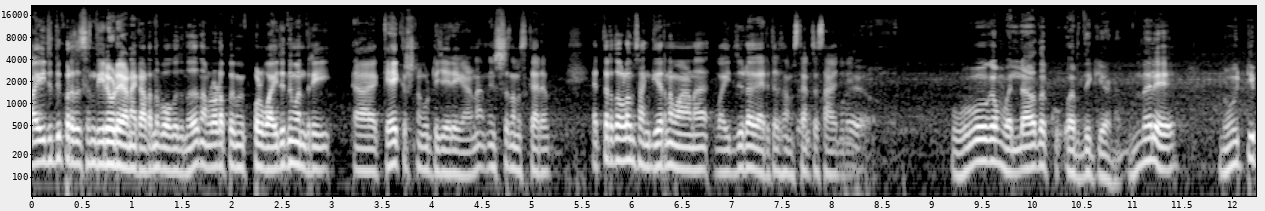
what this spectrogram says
വൈദ്യുതി പ്രതിസന്ധിയിലൂടെയാണ് കടന്നു പോകുന്നത് നമ്മളോടൊപ്പം ഇപ്പോൾ വൈദ്യുതി മന്ത്രി കെ കൃഷ്ണൻകുട്ടി ചേരുകയാണ്. മിനിസ്റ്റർ നമസ്കാരം. എത്രത്തോളം സങ്കീർണമാണ് വൈദ്യുതിയുടെ കാര്യത്തിൽ സംസ്ഥാനത്തെ സാഹചര്യം? ഉപഭോഗം വല്ലാതെ വർദ്ധിക്കുകയാണ്. ഇന്നലെ നൂറ്റി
